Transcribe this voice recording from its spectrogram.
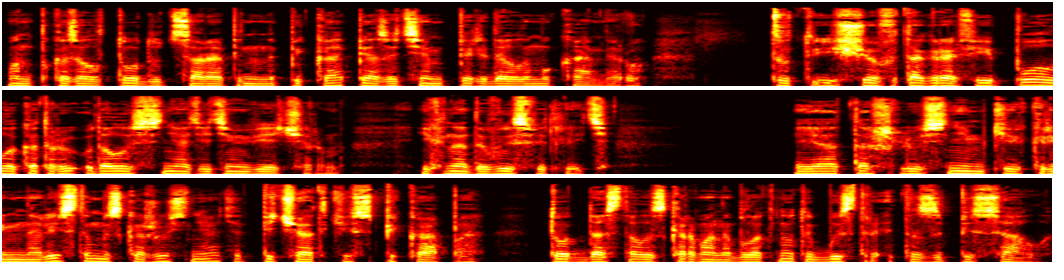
Он показал Тоду царапины на пикапе, а затем передал ему камеру. Тут еще фотографии Пола, которые удалось снять этим вечером. Их надо высветлить. Я отошлю снимки криминалистам и скажу снять отпечатки с пикапа. Тот достал из кармана блокнот и быстро это записал.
